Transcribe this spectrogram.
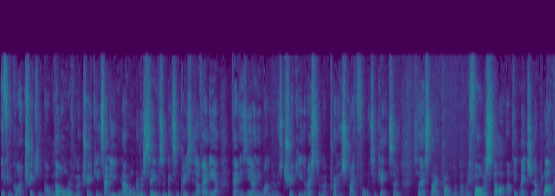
if you've got a tricky bulb. Not all of them are tricky. It's only, you know, all the receivers and bits and pieces I've had here, that is the only one that was tricky. The rest of them are pretty straightforward to get to, so that's no problem. But before we start, I did mention a plug.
